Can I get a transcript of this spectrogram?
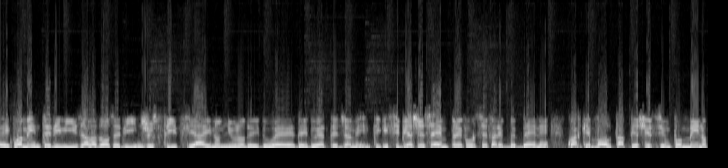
equamente divisa la dose di ingiustizia in ognuno dei due, dei due, atteggiamenti. Chi si piace sempre forse farebbe bene qualche volta a piacersi un po' meno,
